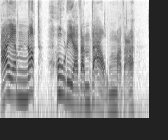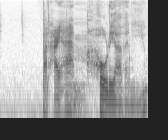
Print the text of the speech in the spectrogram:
I am not holier than thou, mother. But I am holier than you.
